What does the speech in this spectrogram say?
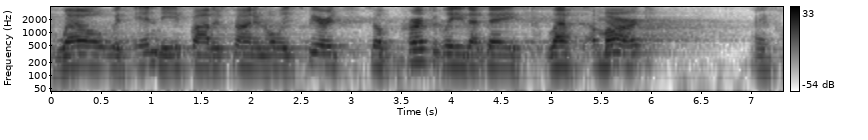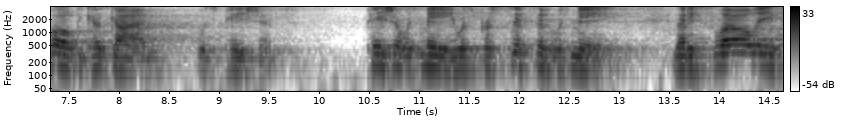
dwell within me, Father, Son, and Holy Spirit, so perfectly that they left a mark. I have hope because God was patient. Patient with me. He was persistent with me. that He slowly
